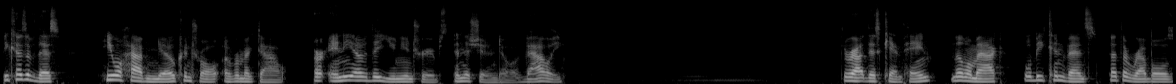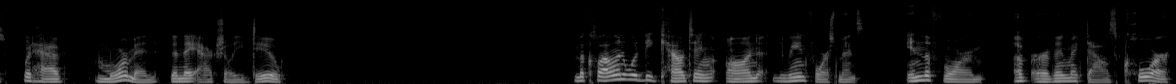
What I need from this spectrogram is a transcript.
Because of this, he will have no control over McDowell or any of the Union troops in the Shenandoah Valley. Throughout this campaign, Little Mac will be convinced that the rebels would have more men than they actually do. McClellan would be counting on the reinforcements in the form of Irvin McDowell's corps.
